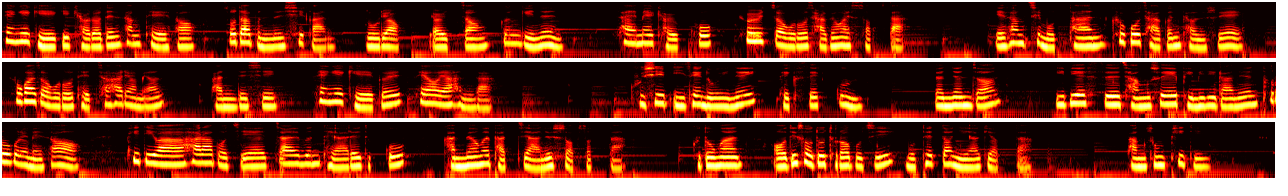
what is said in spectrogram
생애 계획이 결여된 상태에서 쏟아붓는 시간, 노력, 열정, 끈기는 삶에 결코 효율적으로 작용할 수 없다. 예상치 못한 크고 작은 변수에 효과적으로 대처하려면 반드시 생애 계획을 세워야 한다. 92세 노인의 백색 꿈. 몇 년 전 EBS 장수의 비밀이라는 프로그램에서 PD와 할아버지의 짧은 대화를 듣고 감명을 받지 않을 수 없었다. 그동안 어디서도 들어보지 못했던 이야기였다. 방송 PD.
